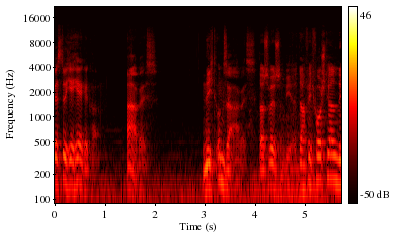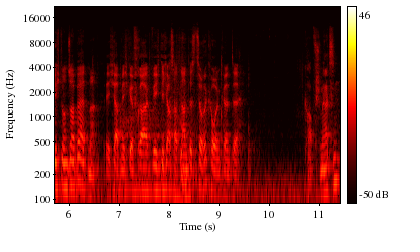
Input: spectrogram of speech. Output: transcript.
Bist du hierher gekommen? Ares. Nicht unser Ares. Das wissen wir. Darf ich vorstellen, nicht unser Batman. Ich habe mich gefragt, wie ich dich aus Atlantis zurückholen könnte. Kopfschmerzen?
